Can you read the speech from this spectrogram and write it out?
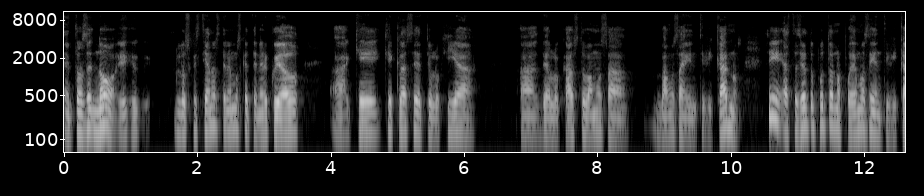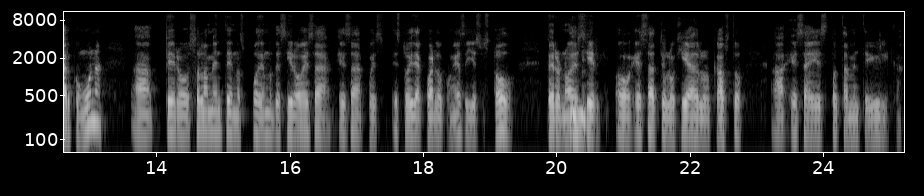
entonces, no, eh, eh, los cristianos tenemos que tener cuidado qué, qué clase de teología de holocausto vamos a, vamos a identificarnos. Sí, hasta cierto punto nos podemos identificar con una, uh, pero solamente nos podemos decir, oh, esa, esa, pues estoy de acuerdo con esa y eso es todo, pero no uh -huh. decir, oh, esa teología del holocausto, uh, esa es totalmente bíblica.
